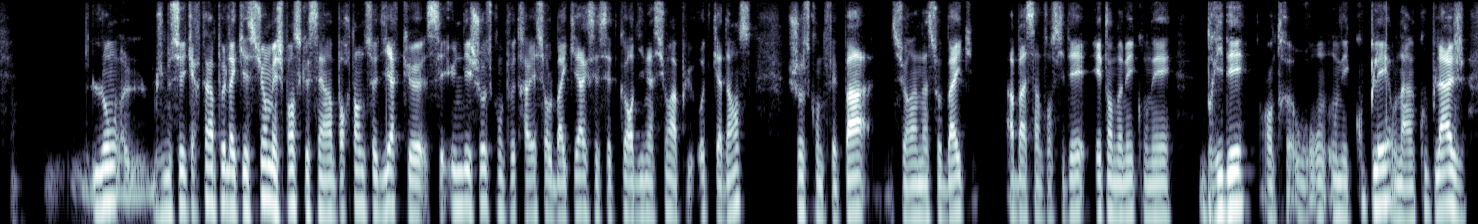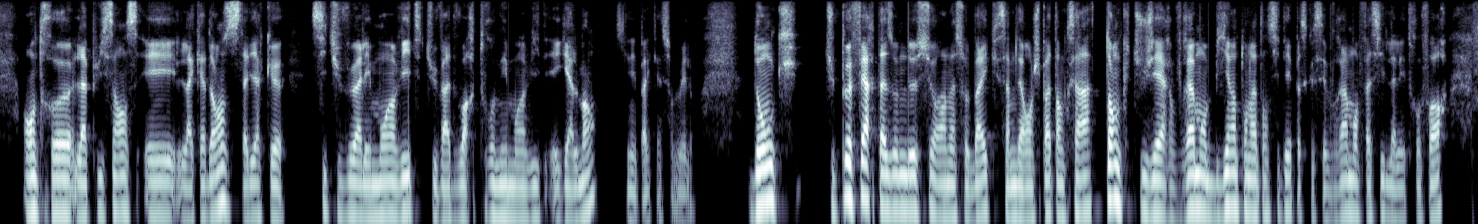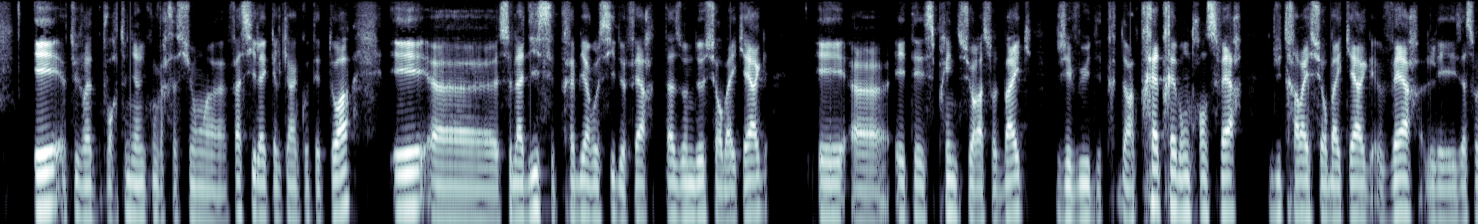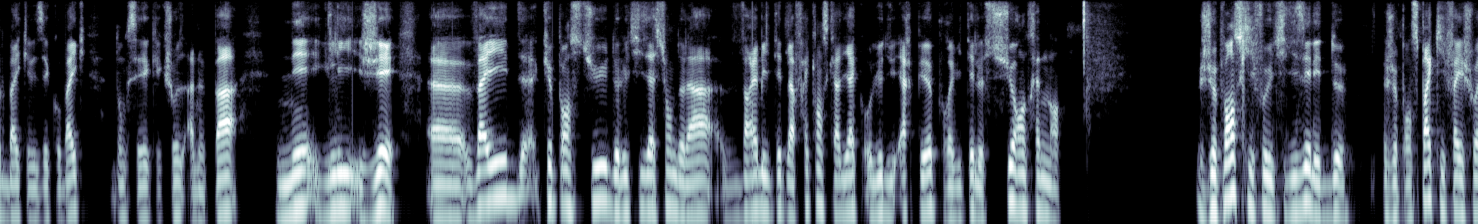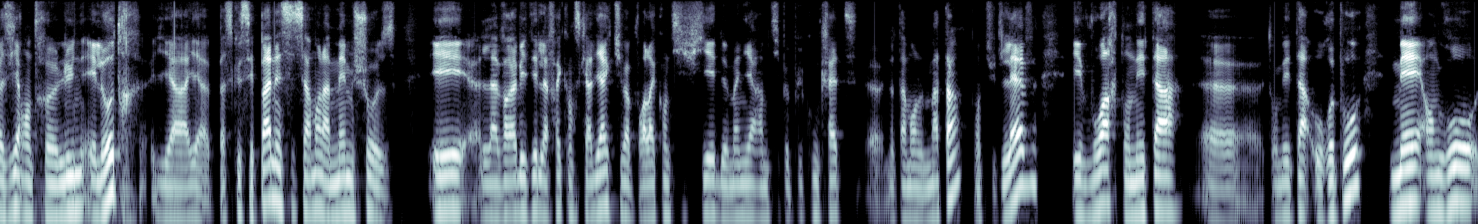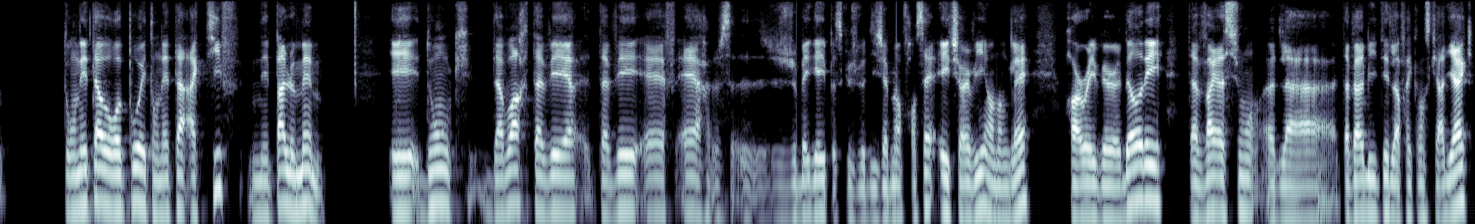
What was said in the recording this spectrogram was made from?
je me suis écarté un peu de la question, mais je pense que c'est important de se dire que c'est une des choses qu'on peut travailler sur le bike c'est cette coordination à plus haute cadence, chose qu'on ne fait pas sur un assaut bike à basse intensité, étant donné qu'on est bridé, entre, on, est couplé, on a un couplage entre la puissance et la cadence, c'est-à-dire que si tu veux aller moins vite, tu vas devoir tourner moins vite également, ce qui n'est pas le cas sur le vélo. Donc, tu peux faire ta zone 2 sur un assaut bike, ça ne me dérange pas tant que ça, tant que tu gères vraiment bien ton intensité, parce que c'est vraiment facile d'aller trop fort. Et tu devrais pouvoir tenir une conversation euh, facile avec quelqu'un à côté de toi. Et euh, cela dit, c'est très bien aussi de faire ta zone 2 sur bike erg et, euh, et tes sprints sur assaut bike. J'ai vu un très très bon transfert du travail sur bike erg vers les assaut bike et les eco bike. Donc c'est quelque chose à ne pas négligé. Euh, Vaïd, que penses-tu de l'utilisation de la variabilité de la fréquence cardiaque au lieu du RPE pour éviter le surentraînement? Je pense qu'il faut utiliser les deux. Je ne pense pas qu'il faille choisir entre l'une et l'autre, parce que ce n'est pas nécessairement la même chose. Et la variabilité de la fréquence cardiaque, tu vas pouvoir la quantifier de manière un petit peu plus concrète, euh, notamment le matin, quand tu te lèves, et voir ton état, euh, ton état au repos. Mais en gros, ton état au repos et ton état actif n'est pas le même. Et donc, d'avoir ta, ta, VFR, je bégaye parce que je le dis jamais en français, HRV en anglais, Heart Rate Variability, ta variation euh, de la, ta variabilité de la fréquence cardiaque,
